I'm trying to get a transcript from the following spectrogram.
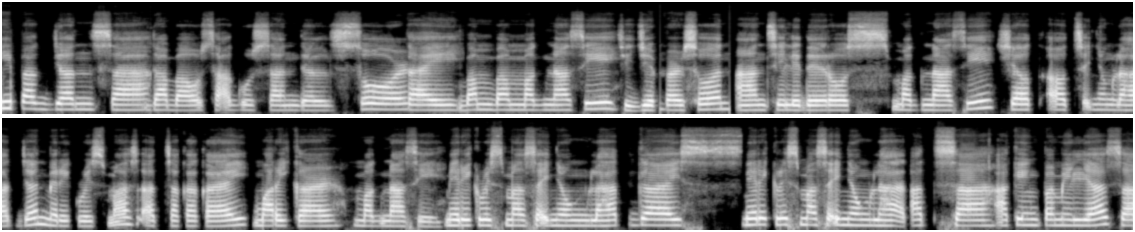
hipag dyan sa Davao sa Agusan del Sur, kay Bambam Magnasi, si Jefferson, and si Lideros Magnasi. Shout out sa inyong lahat dyan. Merry Christmas at saka kay Maricar Magnasi. Merry Christmas sa inyong lahat guys. Merry Christmas sa inyong lahat at sa aking pamilya sa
